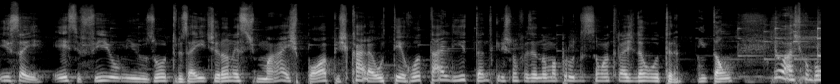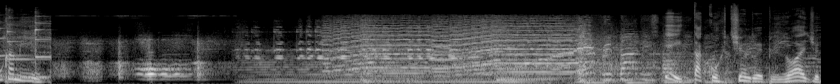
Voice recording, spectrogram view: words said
isso aí, esse filme e os outros aí, tirando esses mais pops, cara, o terror tá ali, tanto que eles estão fazendo uma produção atrás da outra. Então, eu acho que é um bom caminho. E aí, tá curtindo o episódio?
